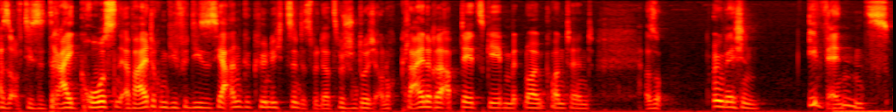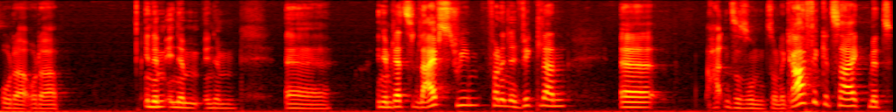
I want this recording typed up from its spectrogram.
also auf diese drei großen Erweiterungen, die für dieses Jahr angekündigt sind. Es wird da zwischendurch auch noch kleinere Updates geben mit neuem Content. Also irgendwelchen Events oder, oder in einem, in einem, in einem, äh, in dem letzten Livestream von den Entwicklern äh, hatten sie so, ein, so eine Grafik gezeigt mit,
